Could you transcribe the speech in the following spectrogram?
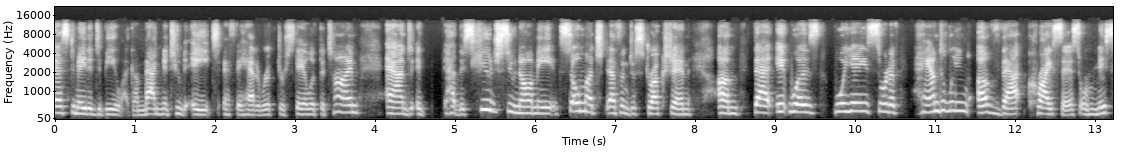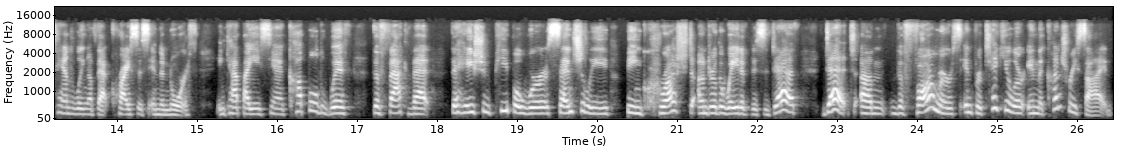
estimated to be like a magnitude eight if they had a Richter scale at the time. And it had this huge tsunami, so much death and destruction um, that it was Boyer's sort of handling of that crisis or mishandling of that crisis in the north in Cap Haïtien, coupled with the fact that the Haitian people were essentially being crushed under the weight of this debt. Debt. Um, the farmers, in particular, in the countryside.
